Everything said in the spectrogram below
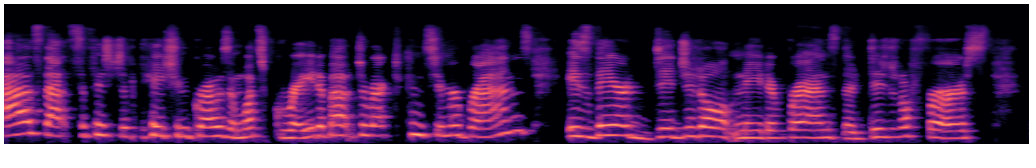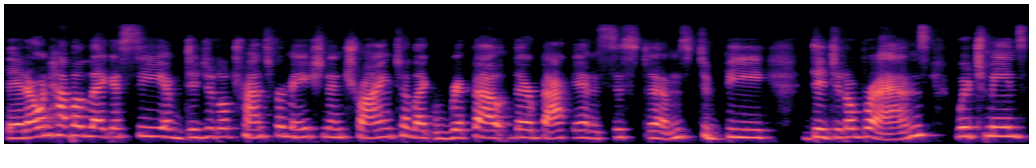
as that sophistication grows and what's great about direct to consumer brands is they're digital native brands. They're digital first. They don't have a legacy of digital transformation and trying to like rip out their back end systems to be digital brands which means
